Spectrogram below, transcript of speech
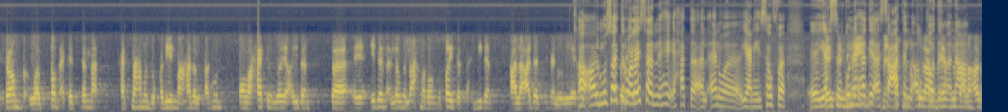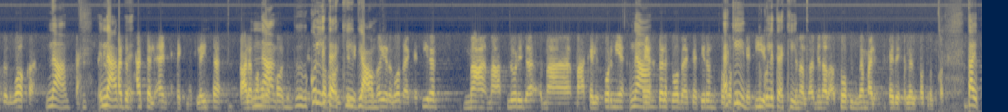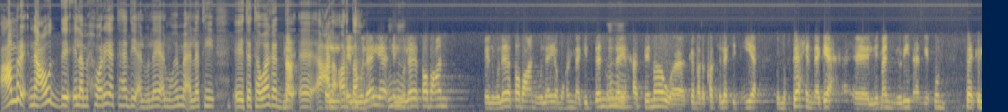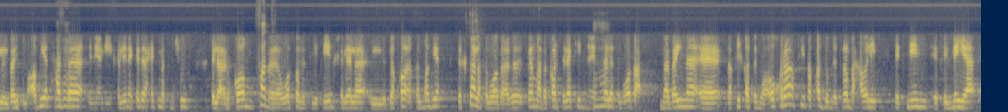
ترامب وبالطبع كانت تم حسمها منذ قليل مع هذا القانون ومع حاكم الولاية أيضا فاذا اللون الأحمر هو المسيطر تحديدا على عدد من الولايات. آه المسيطر وليس النهائي حتى الآن ويعني سوف يحسم كل هذه الساعات القادمة. نعم. على أرض الواقع. نعم. نعم. حتى الآن حكمه ليس على ما نعم. هو قادم. بكل تأكيد يا عمرو تغير الوضع كثيرا مع مع فلوريدا مع مع كاليفورنيا نعم. يختلف الوضع كثيرا أكيد كثير بكل تأكيد من من الأصوات المجمع الانتخابي خلال الفترة القادمة. طيب عمرو نعود إلى محورية هذه الولاية المهمة التي تتواجد نعم. على أرضها. الولاية الولاية طبعا الولاية طبعا ولاية مهمة جدا ولاية حاسمة وكما ذكرت لك إن هي مفتاح النجاح لمن يريد أن يكون ساكن للبيت الأبيض. حتى يعني خلينا كده حكمة نشوف الأرقام فضل. وصلت لفين خلال الدقائق الماضية. اختلف الوضع كما ذكرت لك إن اختلف الوضع ما بين دقيقة وأخرى. في تقدم لترامب حوالي 2%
